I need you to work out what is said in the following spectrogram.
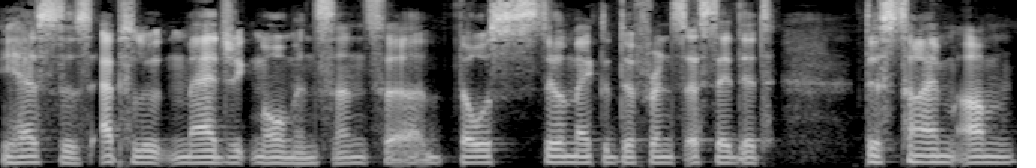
he has this absolute magic moments, and uh, those still make the difference as they did this time. Um,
